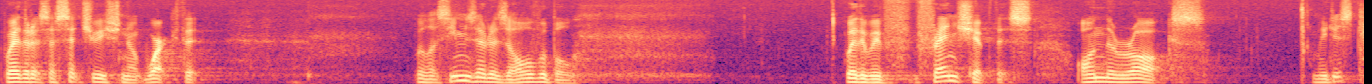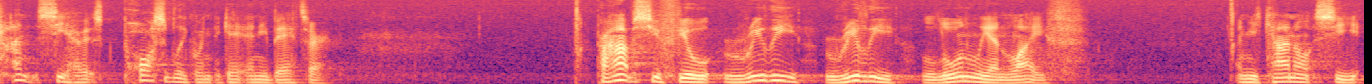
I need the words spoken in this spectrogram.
Whether it's a situation at work that, well, it seems irresolvable. Whether we've friendship that's on the rocks and we just can't see how it's possibly going to get any better. Perhaps you feel really, really lonely in life and you cannot see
